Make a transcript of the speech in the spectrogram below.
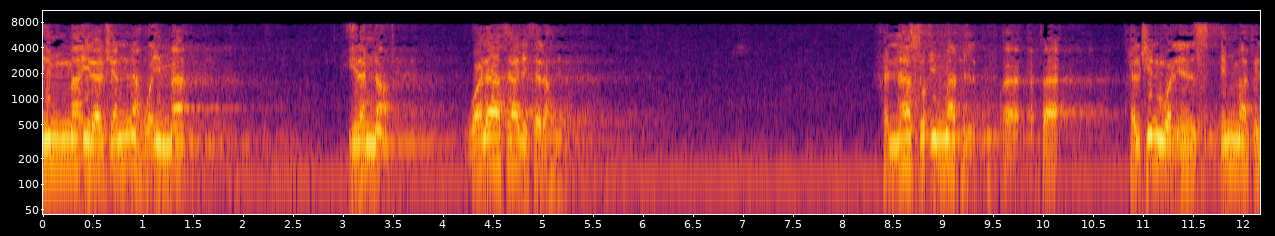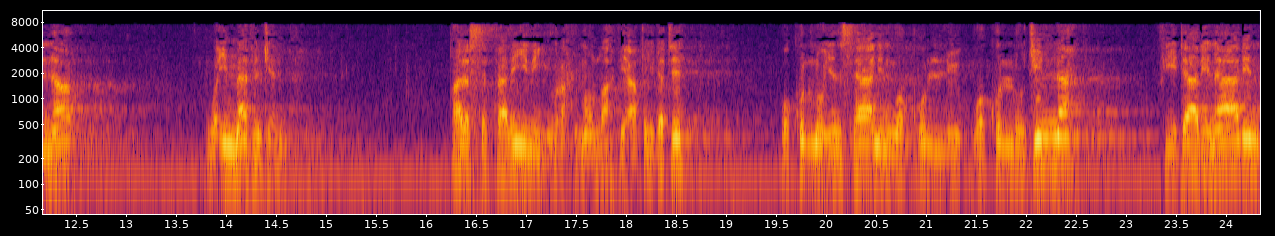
إما إلى الجنة وإما إلى النار ولا ثالث لهم. فالناس إما في فالجن والإنس إما في النار وإما في الجنة. قال السفاريني رحمه الله في عقيدته وكل إنسان وكل, وكل جنة في دار نار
